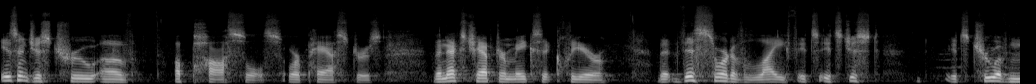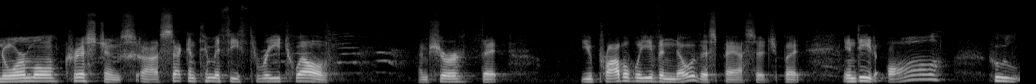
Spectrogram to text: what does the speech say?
isn't just true of apostles or pastors. The next chapter makes it clear that this sort of life, it's, it's just, it's true of normal Christians. Uh, 2 Timothy 3.12, I'm sure that you probably even know this passage, but indeed, all who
